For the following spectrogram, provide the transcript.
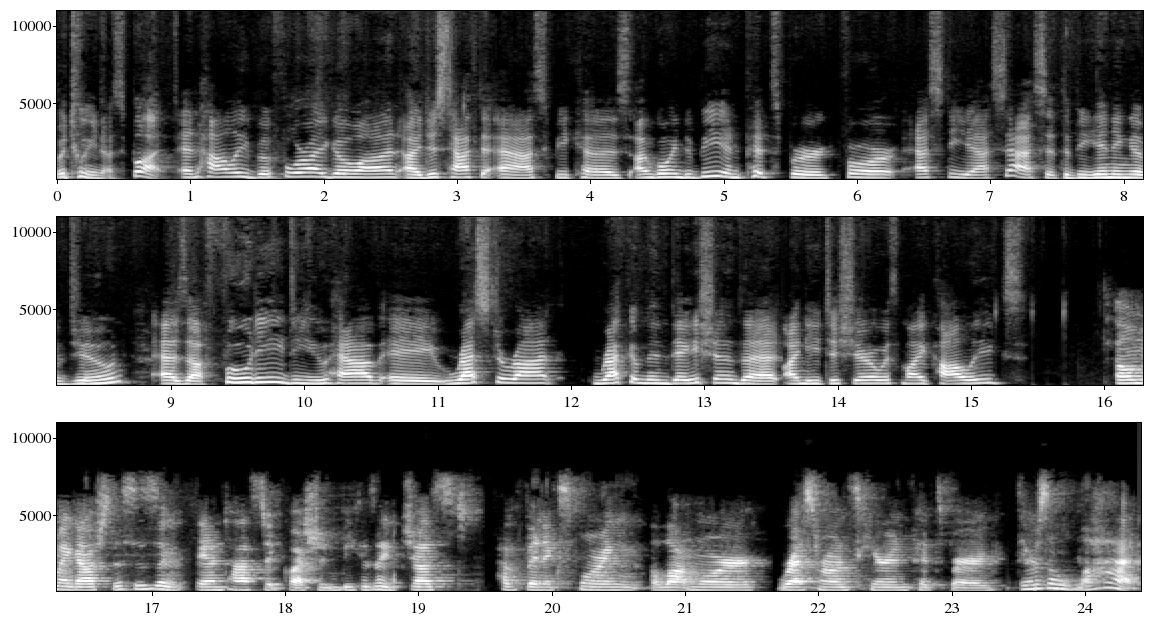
between us. But, and Holly, before I go on, I just have to ask because I'm going to be in Pittsburgh for SDSS at the beginning of June. As a foodie, do you have a restaurant recommendation that I need to share with my colleagues? Oh my gosh, this is a fantastic question because I just have been exploring a lot more restaurants here in Pittsburgh. There's a lot.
